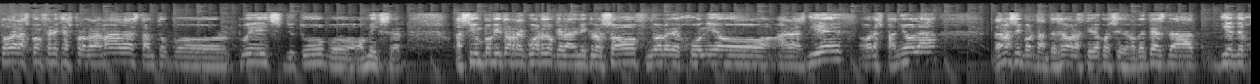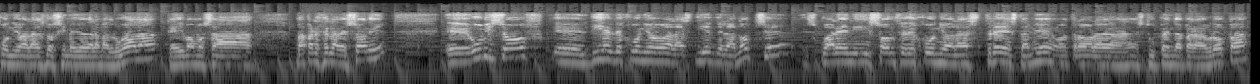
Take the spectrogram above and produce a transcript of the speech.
todas las conferencias programadas, tanto por Twitch, YouTube o, Mixer. Así un poquito recuerdo que la de Microsoft, 9 de junio a las 10, hora española, las más importantes, ¿eh? las que yo considero. Bethesda, 10 de junio a las 2 y media de la madrugada, que ahí vamos a. Va a aparecer la de Sony. Eh, Ubisoft, el 10 de junio a las 10 de la noche. Square Enix, 11 de junio a las 3 también, otra hora estupenda para Europa.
